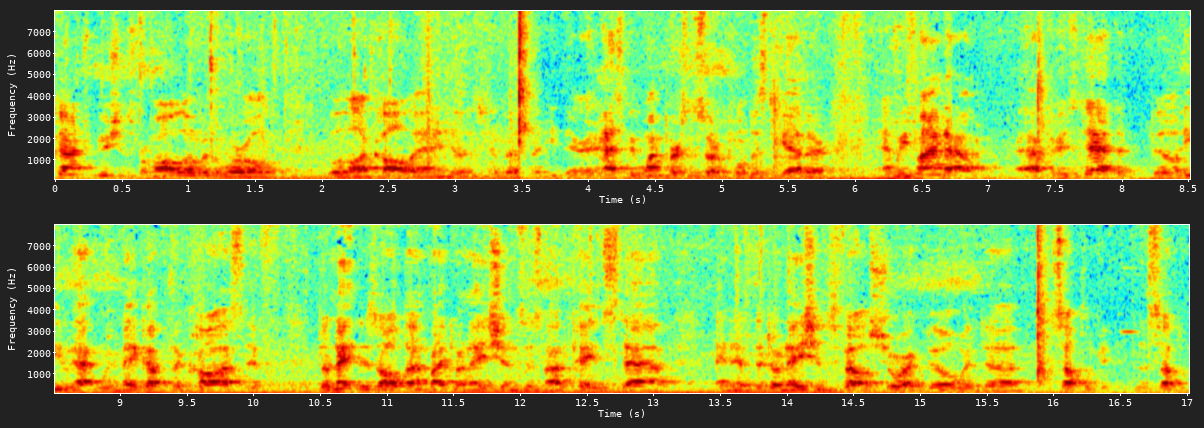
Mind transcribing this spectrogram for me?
contributions from all over the world, will uh, call in, and do- but but he- there has to be one person sort of pull this together. And we find out after his death that Bill, he that would make up the cost if, donate, this is all done by donations, it's not paid staff. And if the donations fell short, Bill would uh, supplicate, supp-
